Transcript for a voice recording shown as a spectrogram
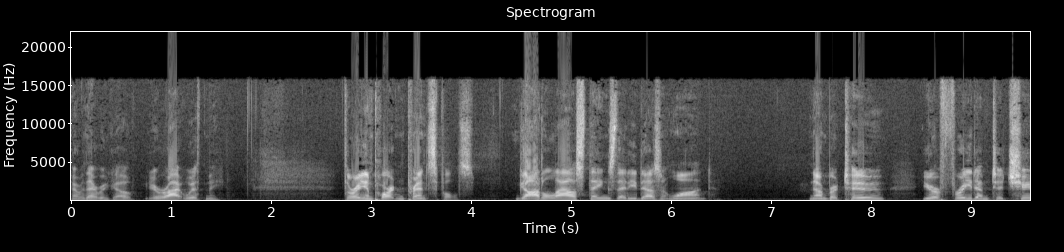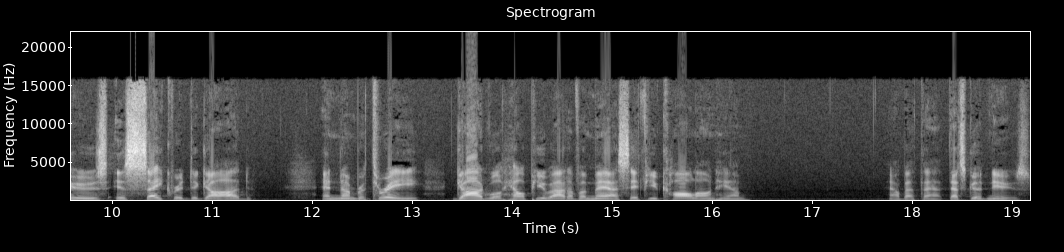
Oh, there we go. You're right with me. Three important principles. God allows things that He doesn't want. Number two, your freedom to choose is sacred to God. And number three, God will help you out of a mess if you call on Him. How about that? That's good news.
